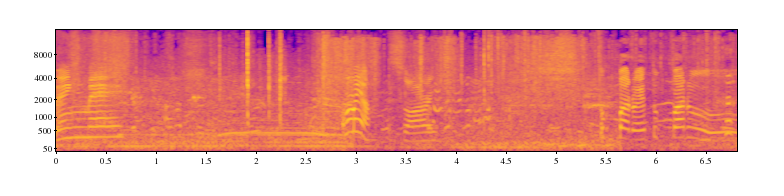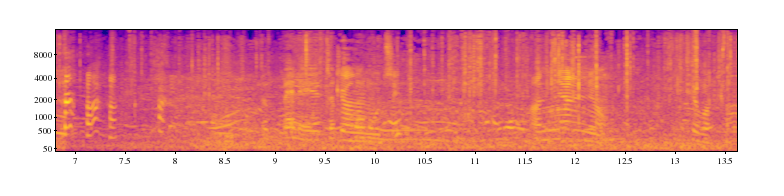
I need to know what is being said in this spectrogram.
생맥. 엄마야. Sorry. 똑바로 해 똑바로. 똑바로 해. 어떻게 하는 거지? 안 열려. 대박이다.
